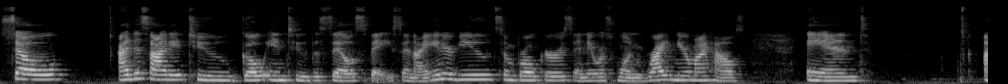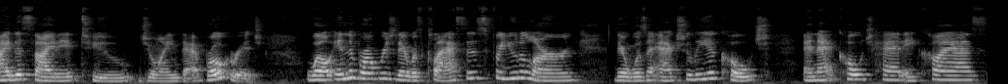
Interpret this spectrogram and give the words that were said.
So I decided to go into the sales space and I interviewed some brokers and there was one right near my house and I decided to join that brokerage. Well, in the brokerage, there was classes for you to learn. There wasn't actually a coach and that coach had a class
